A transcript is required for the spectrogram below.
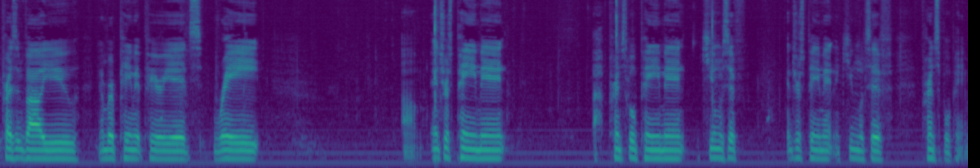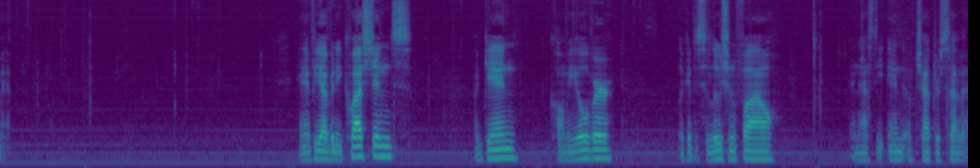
present value, number of payment periods, rate, um, interest payment, uh, principal payment, cumulative interest payment, and cumulative principal payment. And if you have any questions, again, call me over, look at the solution file, and that's the end of chapter 7.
